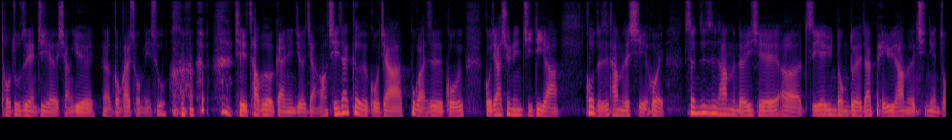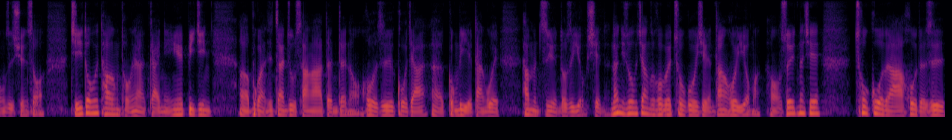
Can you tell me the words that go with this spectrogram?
投注之前记得详阅呃公开说明书。其实差不多的概念就是这样哦。其实，在各个国家，不管是国国家训练基地啊，或者是他们的协会，甚至是他们的一些呃职业运动队，在培育他们的青年种子选手，其实都会套用同样的概念。因为毕竟呃，不管是赞助商啊等等哦，或者是国家呃公立的单位，他们资源都是有限的。那你说这样子会不会错过一些人？当然会有嘛。哦，所以那些错过的啊，或者是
